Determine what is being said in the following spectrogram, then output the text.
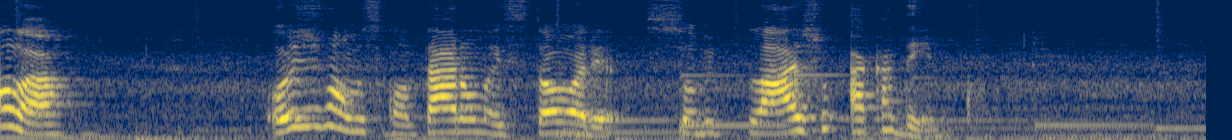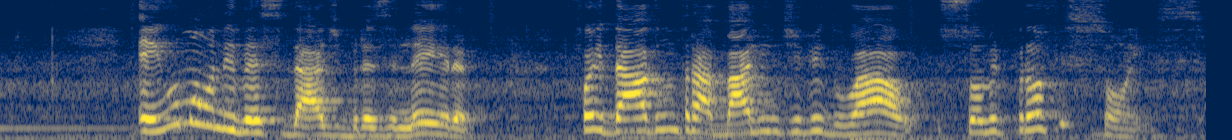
Olá! Hoje vamos contar uma história sobre plágio acadêmico. Em uma universidade brasileira, foi dado um trabalho individual sobre profissões,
